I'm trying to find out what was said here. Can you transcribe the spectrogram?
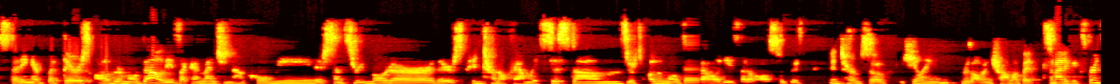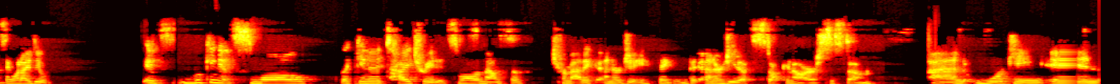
studying it. But there's other modalities, like I mentioned, Hakomi, there's sensory motor, there's internal family systems, there's other modalities that are also good in terms of healing, resolving trauma. But somatic experiencing, what I do, it's looking at small, like in a titrated, small amounts of traumatic energy, the energy that's stuck in our system and working in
